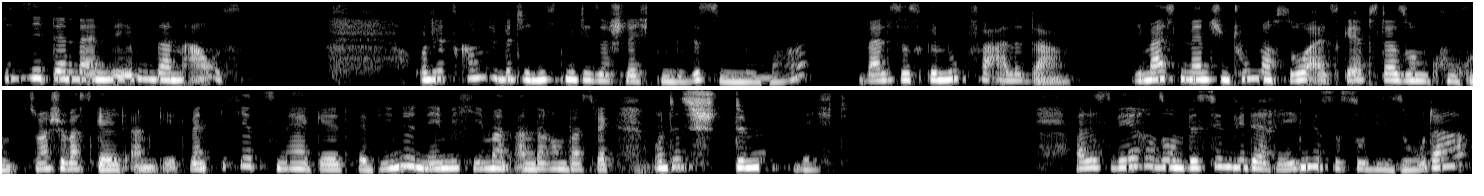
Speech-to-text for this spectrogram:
wie sieht denn dein Leben dann aus? Und jetzt kommen wir bitte nicht mit dieser schlechten Gewissen-Nummer, weil es ist genug für alle da. Die meisten Menschen tun noch so, als gäbe es da so einen Kuchen, zum Beispiel was Geld angeht. Wenn ich jetzt mehr Geld verdiene, nehme ich jemand anderem was weg. Und es stimmt nicht. Weil es wäre so ein bisschen wie der Regen, es ist sowieso da.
